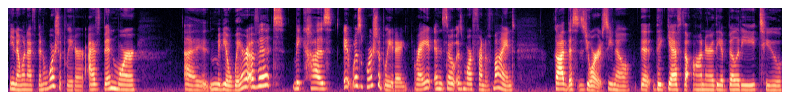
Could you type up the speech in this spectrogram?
you know, when I've been a worship leader, I've been more uh, maybe aware of it because it was worship leading, right? And so it was more front of mind. God, this is yours. You know, the the gift, the honor, the ability to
